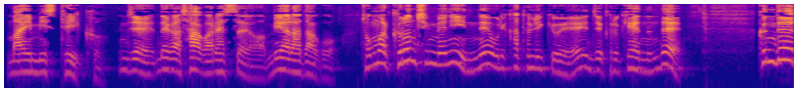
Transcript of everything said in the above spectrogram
my mistake. 이제 내가 사과를 했어요. 미안하다고. 정말 그런 측면이 있네. 우리 카톨릭 교회에 이제 그렇게 했는데 근데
